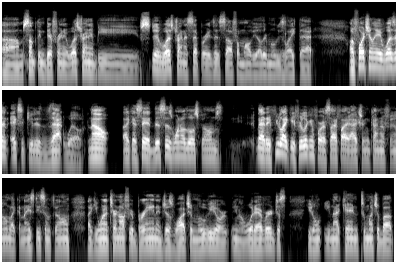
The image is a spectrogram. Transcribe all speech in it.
um, something different. It was trying to be, it was trying to separate itself from all the other movies like that. Unfortunately, it wasn't executed that well. Now, like I said, this is one of those films that if you like, if you're looking for a sci-fi action kind of film, like a nice, decent film, like you want to turn off your brain and just watch a movie or you know whatever, just you don't, you're not caring too much about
